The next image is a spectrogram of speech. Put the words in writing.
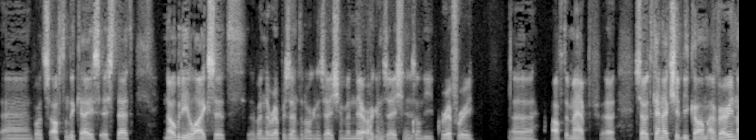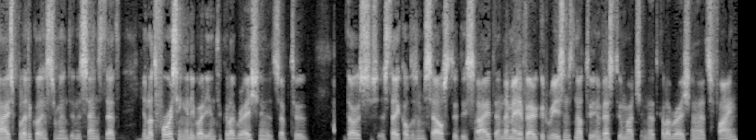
And what's often the case is that nobody likes it when they represent an organization, when their organization is on the periphery uh, of the map. Uh, so it can actually become a very nice political instrument in the sense that you're not forcing anybody into collaboration. It's up to those stakeholders themselves to decide, and they may have very good reasons not to invest too much in that collaboration, and that's fine.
